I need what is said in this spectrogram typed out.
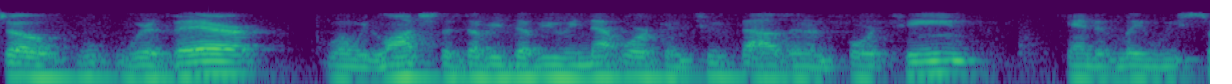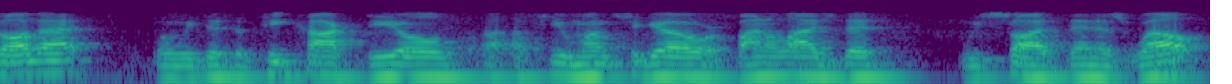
So we're there. When we launched the WWE Network in 2014, candidly, we saw that. When we did the Peacock deal uh, a few months ago or finalized it, we saw it then as well.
